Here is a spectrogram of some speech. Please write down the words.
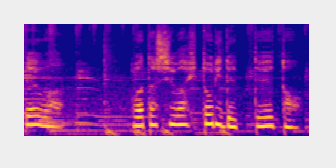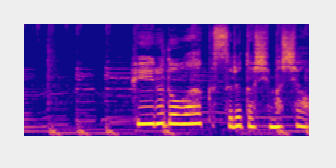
では私は一人でデート。フィールドワークするとしましょう。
